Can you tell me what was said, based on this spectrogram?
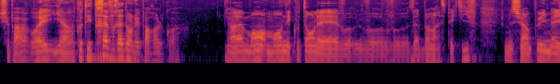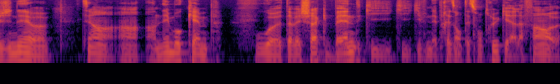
je sais pas, ouais, il y a un côté très vrai dans les paroles, quoi. Ouais, moi, moi, en écoutant les, vos, albums respectifs, je me suis un peu imaginé euh, un, un, un emo camp où tu avais chaque band qui, qui, venait présenter son truc et à la fin, euh,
